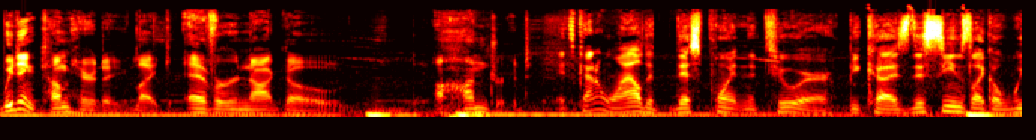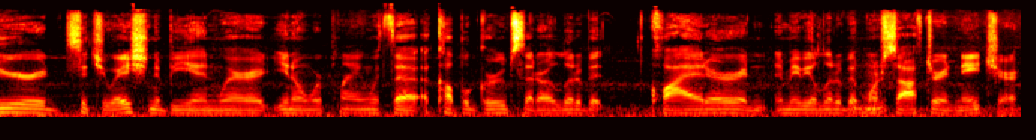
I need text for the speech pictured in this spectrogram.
we didn't come here to like ever not go a hundred. It's kind of wild at this point in the tour because this seems like a weird situation to be in where, you know, we're playing with a, a couple groups that are a little bit quieter and, and maybe a little bit more mm-hmm. softer in nature.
